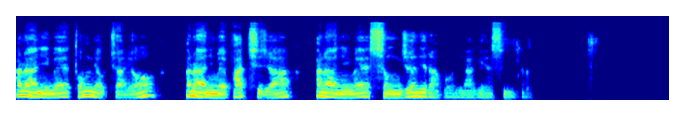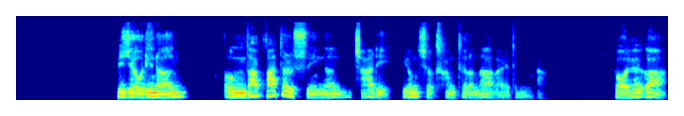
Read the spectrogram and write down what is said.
하나님의 동력자요, 하나님의 바치자, 하나님의 성전이라고 이야기했습니다. 이제 우리는 응답받을 수 있는 자리, 영적 상태로 나아가야 됩니다. 교회가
